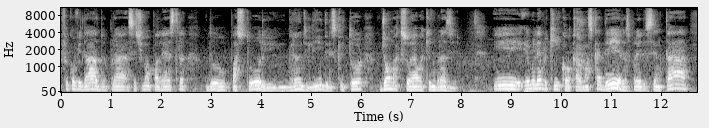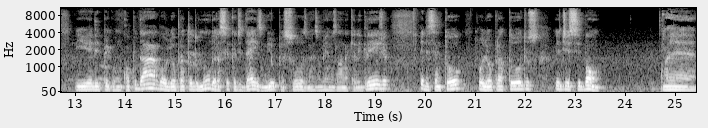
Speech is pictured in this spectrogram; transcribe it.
fui convidado para assistir uma palestra do pastor e grande líder, escritor John Maxwell aqui no Brasil. E eu me lembro que colocaram umas cadeiras para ele sentar e ele pegou um copo d'água, olhou para todo mundo, era cerca de 10 mil pessoas mais ou menos lá naquela igreja. Ele sentou, olhou para todos e disse: Bom, é,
